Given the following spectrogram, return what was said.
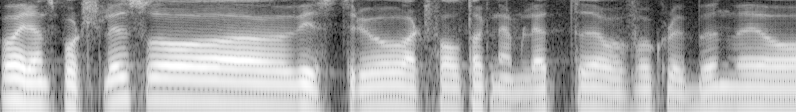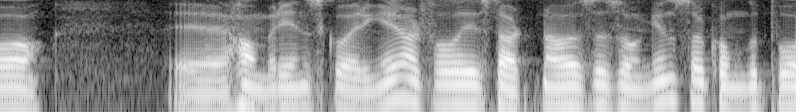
Og rent sportslig så viste du jo i hvert fall takknemlighet overfor klubben ved å eh, hamre inn skåringer. I hvert fall i starten av sesongen så kom det på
